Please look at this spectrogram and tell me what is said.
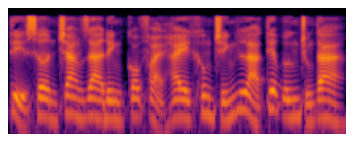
tỷ sơn trang gia đình có phải hay không chính là tiếp ứng chúng ta.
